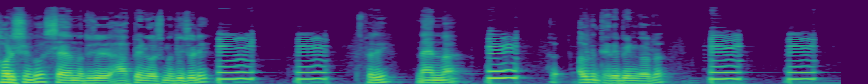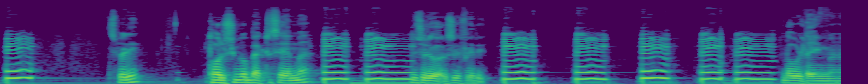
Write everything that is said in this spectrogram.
third स्ट्रिङको सेभेनमा दुईचोटि हाफ बेन्ड गर्छु म दुईचोटि। फेरि नाइनमा अलिकति धेरै बेन्ड गरेर। फेरि थर्ड स्ट्रिङको ब्याक टु सेभेनमा दुईचोटि गर्छु फेरि। डबल टाइममा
